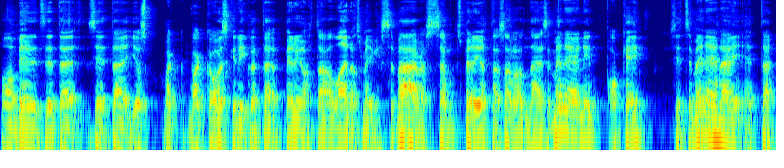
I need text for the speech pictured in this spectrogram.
on periaatteessa, että se, että jos vaikka, vaikka olisikin niin kuin, että pelijohtaja on lainausmerkissä väärässä, mutta jos pelijohtaja sanoo, että näin se menee, niin okei, sitten se menee näin, että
